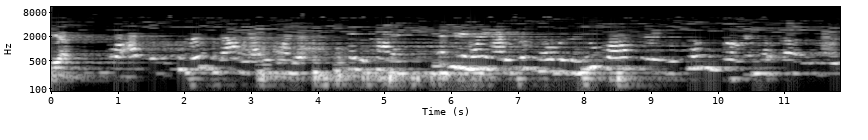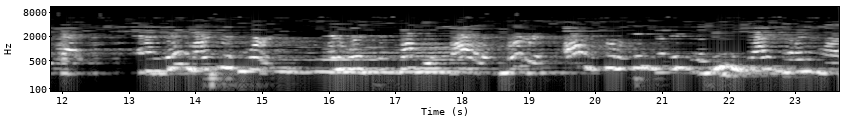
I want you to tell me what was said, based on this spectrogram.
Yes. Well, actually, conversion downward, I just wanted to make a comment. Yesterday morning, I was looking over the new fall series of children's programs that was Saturday. And I to mark certain words. And the words destructive, violent, murderous, all in the connotation of this is a using strategy knowing uh,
